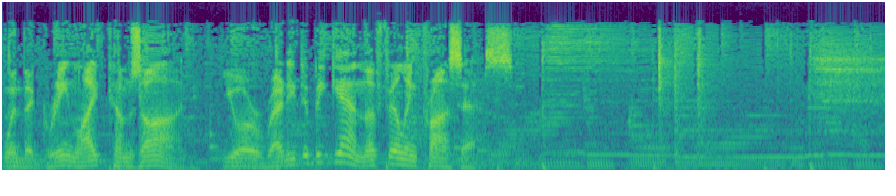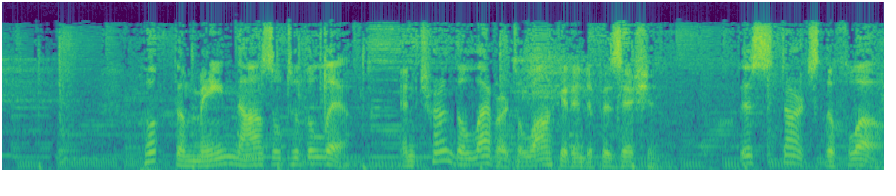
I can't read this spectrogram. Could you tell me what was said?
When the green light comes on, you are ready to begin the filling process. Hook the main nozzle to the lift and turn the lever to lock it into position. This starts the flow.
